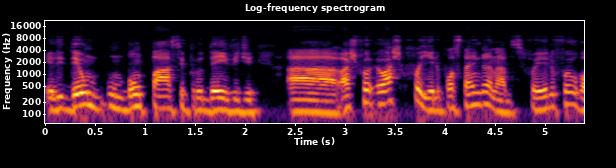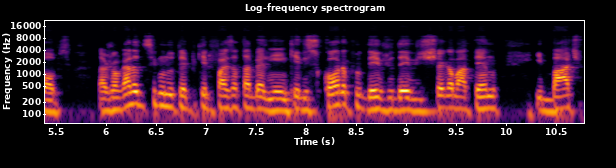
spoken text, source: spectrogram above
Ele deu um, um bom passe para o David. Uh, acho foi, eu acho que foi ele, posso estar enganado. Se foi ele foi o Robson. Na jogada do segundo tempo, que ele faz a tabelinha, em que ele escora para o David, o David chega batendo e bate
